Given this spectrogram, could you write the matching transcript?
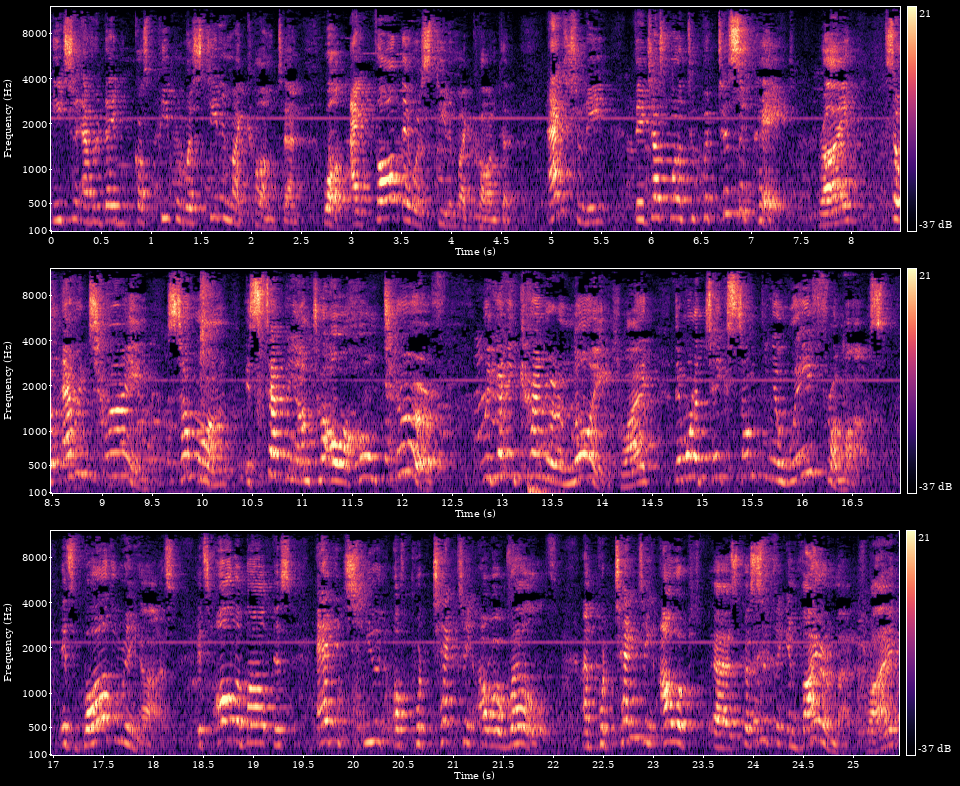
each and every day because people were stealing my content. Well, I thought they were stealing my content. Actually, they just wanted to participate, right? So every time someone is stepping onto our home turf, we're getting kind of annoyed, right? They want to take something away from us. It's bothering us. It's all about this attitude of protecting our wealth and protecting our uh, specific environment, right?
